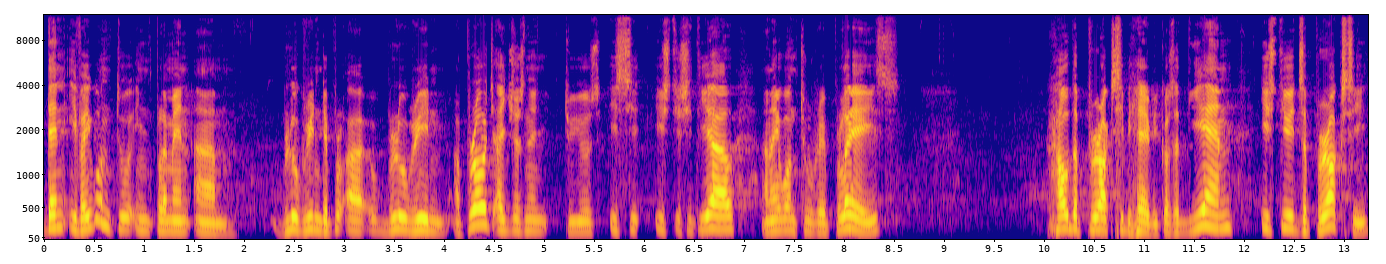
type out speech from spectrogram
then if I want to implement um, blue-green uh, blue-green approach, I just need to use istio-ctl, and I want to replace how the proxy behave, because at the end, Istio is a proxy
